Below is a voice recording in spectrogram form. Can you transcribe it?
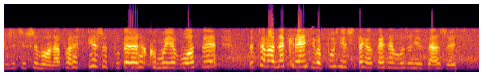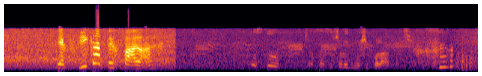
w życiu Szymona. Po raz pierwszy od półtora roku myje włosy. To trzeba nakręcić, bo później jeszcze taka okazja może nie zdarzyć. Jak fika w tych falach. Po prostu czasem człowiek musi polatać.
